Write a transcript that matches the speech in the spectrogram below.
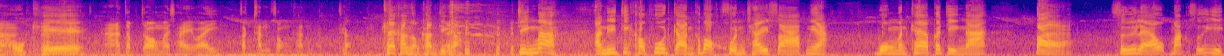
าโอเค ก็ลยหาจับจองมาใช้ไว้สักคันสองคันครับ ครับแค่คันสองคันจริงเหรอ จริงป่ะ อันนี้ที่เขาพูดกันเขาบอกคนใช้ซาร์ฟเนี่ย วงมันแคบก็จริงนะ แต่ซื้อแล้วมักซื้ออีก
